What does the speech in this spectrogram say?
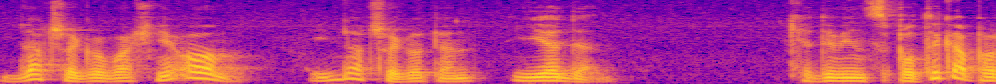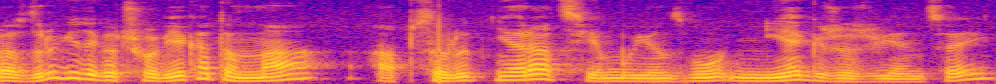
dlaczego właśnie on i dlaczego ten jeden. Kiedy więc spotyka po raz drugi tego człowieka, to ma absolutnie rację, mówiąc mu nie grzesz więcej,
